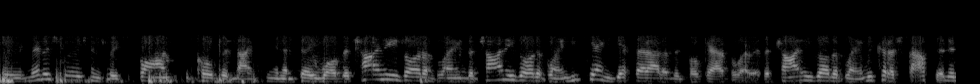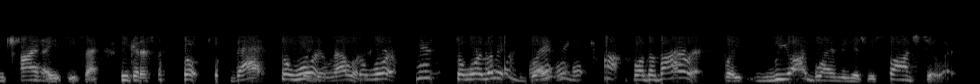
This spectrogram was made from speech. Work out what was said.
the administration's response to COVID 19 and say, well, the Chinese are to blame, the Chinese are to blame, he can't get that out of his vocabulary. The Chinese are to blame. We could have stopped it in China, he keeps saying. We could have stopped. So, so that so is irrelevant. So, we're, so we're, let me, blaming oh, oh, oh. Trump for the virus, but we are blaming his response to it.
